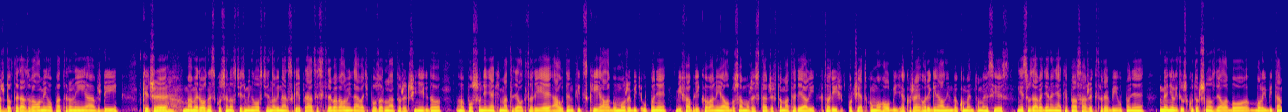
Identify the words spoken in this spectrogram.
až doteraz veľmi opatrný a vždy keďže máme rôzne skúsenosti z minulosti z novinárskej práce, si treba veľmi dávať pozor na to, že či niekto e, posunie nejaký materiál, ktorý je autentický, alebo môže byť úplne vyfabrikovaný, alebo sa môže stať, že v tom materiáli, ktorý v počiatku mohol byť akože aj originálnym dokumentom SIS, nie sú zavedené nejaké pasáže, ktoré by úplne menili tú skutočnosť, alebo boli by tam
